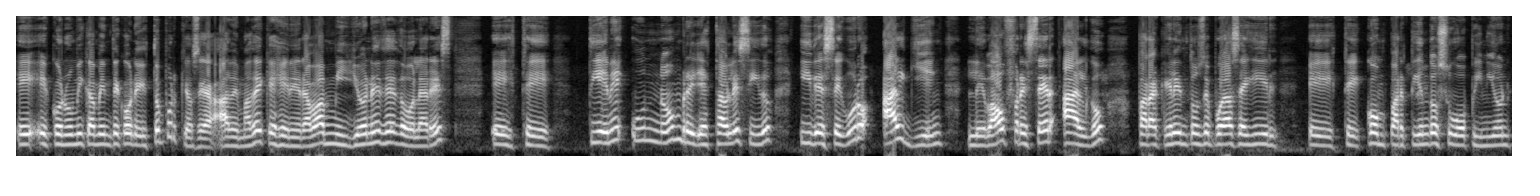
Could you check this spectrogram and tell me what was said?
eh, económicamente con esto, porque, o sea, además de que generaba millones de dólares, este, tiene un nombre ya establecido y de seguro alguien le va a ofrecer algo para que él entonces pueda seguir este, compartiendo su opinión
